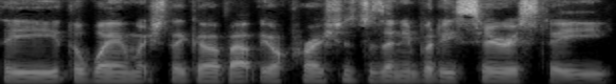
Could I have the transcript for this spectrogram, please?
the the way in which they go about the operations? Does anybody seriously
